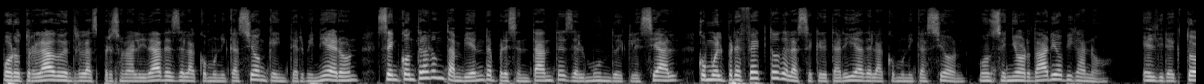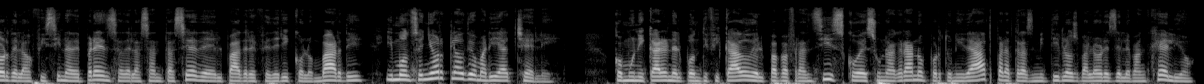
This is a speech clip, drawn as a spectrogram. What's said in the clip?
Por otro lado, entre las personalidades de la comunicación que intervinieron, se encontraron también representantes del mundo eclesial, como el prefecto de la Secretaría de la Comunicación, Monseñor Dario Viganó, el director de la Oficina de Prensa de la Santa Sede, el padre Federico Lombardi, y Monseñor Claudio María Celli. Comunicar en el pontificado del Papa Francisco es una gran oportunidad para transmitir los valores del Evangelio,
